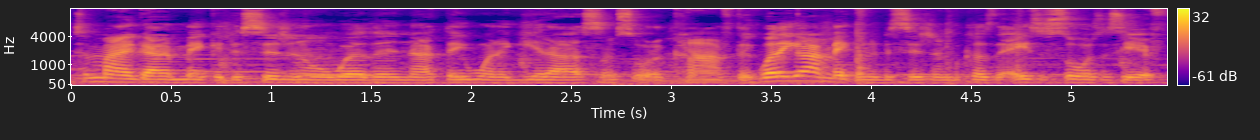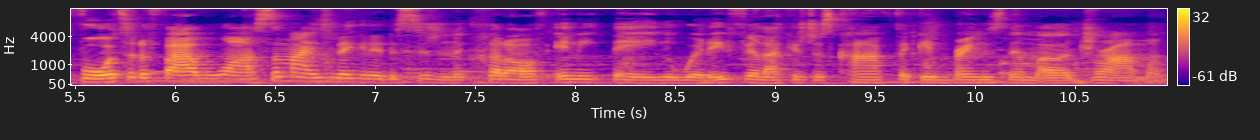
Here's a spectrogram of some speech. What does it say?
somebody got to make a decision on whether or not they want to get out of some sort of conflict. Well, they are making a decision because the Ace of Swords is here. Four to the Five of Wands. Somebody's making a decision to cut off anything where they feel like it's just conflict. It brings them a uh, drama.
